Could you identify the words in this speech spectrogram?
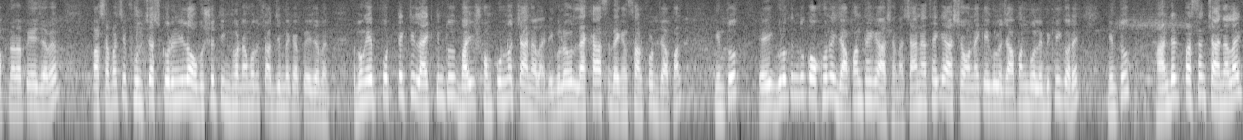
আপনারা পেয়ে যাবেন। পাশাপাশি ফুল চার্জ করে নিলে অবশ্যই তিন ঘণ্টার মতো চার্জিং ব্যাকআপ পেয়ে যাবেন। এবং এই প্রত্যেকটি লাইট কিন্তু ভাই সম্পূর্ণ চায়না লাইট এগুলো লেখা আছে, দেখেন সানফোর্ড জাপান কিন্তু এইগুলো কিন্তু কখনোই জাপান থেকে আসে না। চায়না থেকে আসে অনেকে এগুলো জাপান বলে বিক্রি করে। কিন্তু হান্ড্রেড পার্সেন্ট চায়না লাইট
